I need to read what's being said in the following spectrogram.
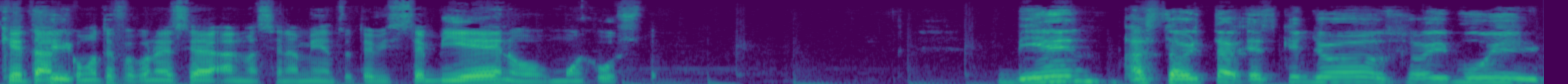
¿Qué tal? ¿Cómo te fue con ese almacenamiento? ¿Te viste bien o muy justo? Bien, hasta ahorita es que yo soy muy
